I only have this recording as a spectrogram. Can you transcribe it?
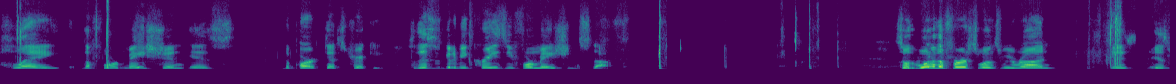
play. The formation is the part that's tricky. So this is going to be crazy formation stuff. So one of the first ones we run is is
